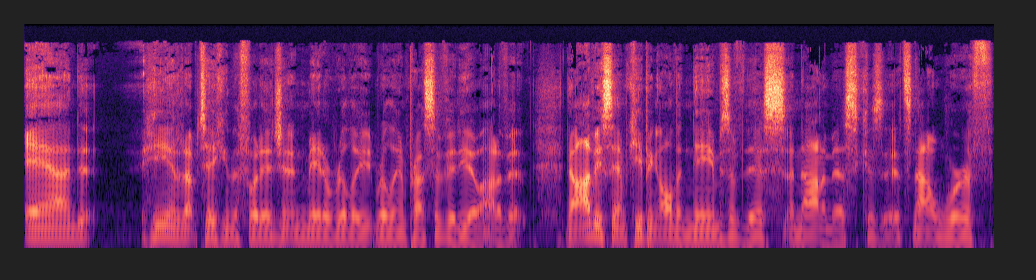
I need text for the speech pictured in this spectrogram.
And he ended up taking the footage and made a really really impressive video out of it. Now obviously i'm keeping all the names of this anonymous because it's not worth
